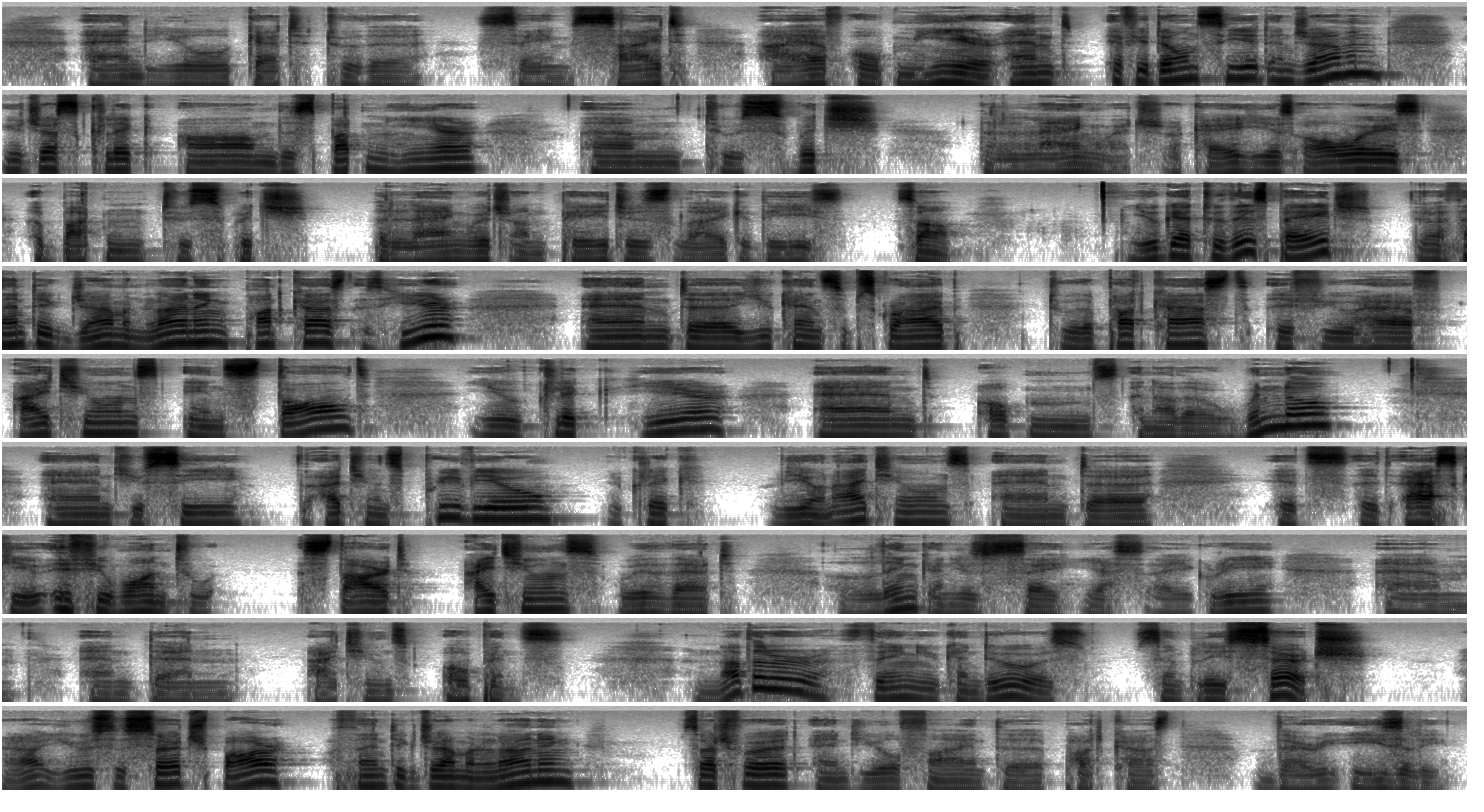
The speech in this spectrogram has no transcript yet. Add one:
and you'll get to the same site I have open here. And if you don't see it in German you just click on this button here um, to switch the language. Okay, here's always a button to switch the language on pages like these. So you get to this page, the Authentic German Learning podcast is here, and uh, you can subscribe to the podcast if you have iTunes installed. You click here and opens another window, and you see the iTunes preview. You click view on iTunes and uh, it's it asks you if you want to start iTunes with that link and you say yes I agree um, and then iTunes opens. Another thing you can do is simply search. Uh, use the search bar, Authentic German Learning, search for it, and you'll find the podcast very easily.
